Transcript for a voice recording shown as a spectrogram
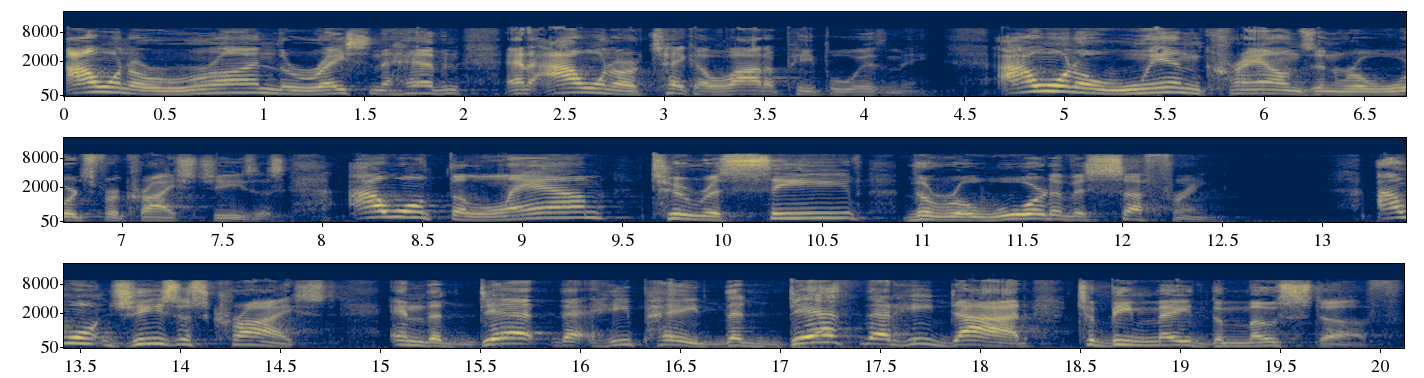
I want to run the race into heaven, and I want to take a lot of people with me. I want to win crowns and rewards for Christ Jesus. I want the Lamb to receive the reward of his suffering. I want Jesus Christ and the debt that he paid, the death that he died, to be made the most of.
